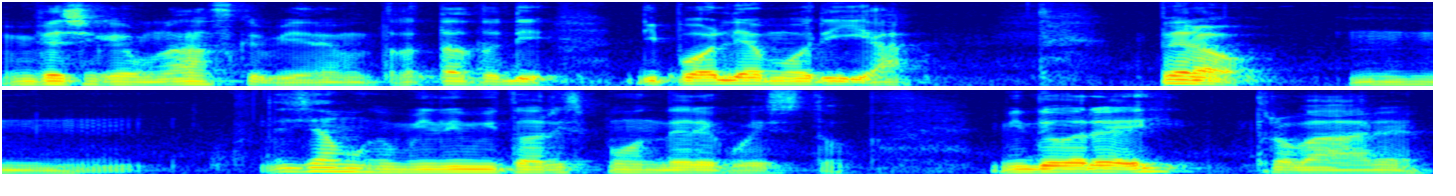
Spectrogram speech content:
invece che un ASC viene un trattato di, di poliamoria. Però mm, diciamo che mi limito a rispondere questo. Mi dovrei trovare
